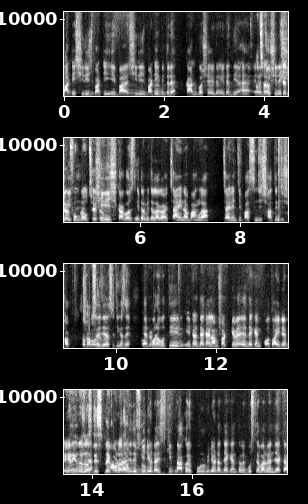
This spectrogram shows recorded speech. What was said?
বাটি সিরিজ বাটি। এই সিরিজ বাটির ভিতরে কাঠ বসে এটা এটা দিয়ে হ্যাঁ? এটা আচ্ছা সিরিজ কাগজ এটার ভিতরে লাগা হয় চাইনা বাংলা চার ইঞ্চি পাঁচ ইঞ্চি সাত ইঞ্চি সব সব সাইজের আছে ঠিক আছে? এর পরবর্তী এটা দেখাইলাম শর্ট কেবে দেখেন কত আইটেম এখানে কিন্তু জাস্ট ডিসপ্লে করা আপনারা যদি ভিডিওটা স্কিপ না করে ফুল ভিডিওটা দেখেন তাহলে বুঝতে পারবেন যে একটা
